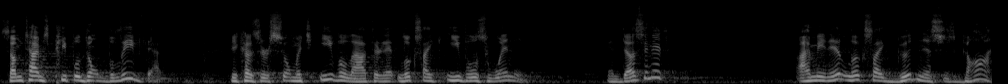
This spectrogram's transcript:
Sometimes people don't believe that because there's so much evil out there and it looks like evil's winning. And doesn't it? I mean, it looks like goodness is gone.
